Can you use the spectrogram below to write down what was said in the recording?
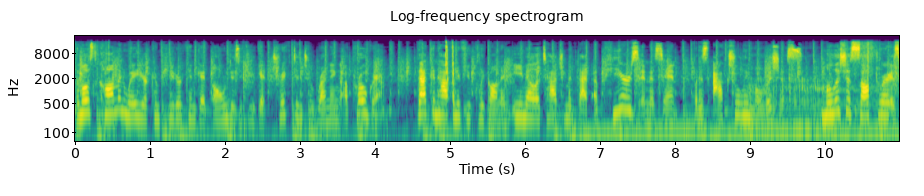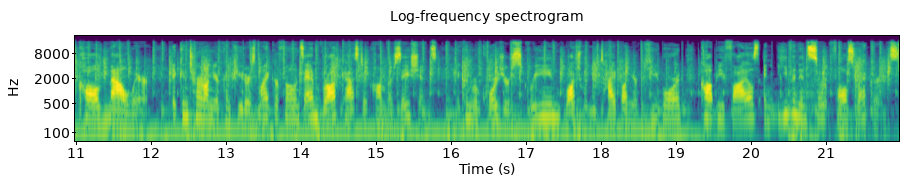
The most common way your computer can get owned is if you get tricked into running a program. That can happen if you click on an email attachment that appears innocent but is actually malicious. Malicious software is called malware. It can turn on your computer's microphones and broadcast your conversations. It can record your screen, watch what you type on your keyboard, copy files, and even insert false records.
